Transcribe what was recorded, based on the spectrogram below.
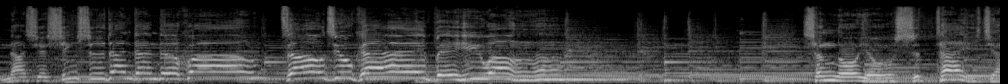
那些信誓旦旦的话，早就该被遗忘。承诺有时太假，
